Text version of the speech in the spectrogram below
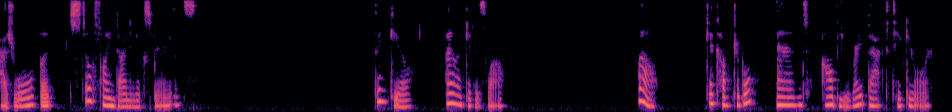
casual, but still fine dining experience. Thank you. I like it as well. Well, get comfortable and I'll be right back to take your order.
